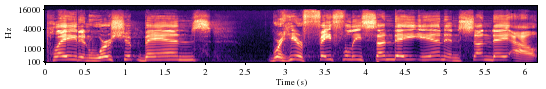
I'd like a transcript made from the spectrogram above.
played in worship bands, were here faithfully Sunday in and Sunday out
